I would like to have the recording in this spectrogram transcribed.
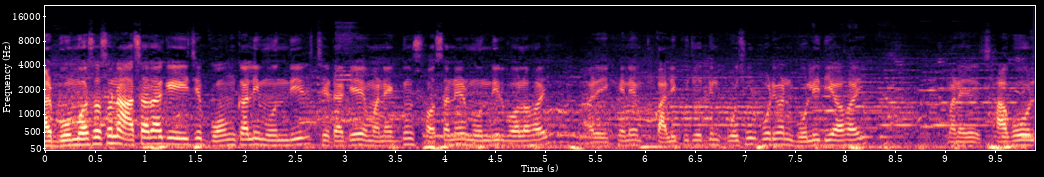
আর বোম্বা শ্মশানে আসার আগে এই যে বংকালী মন্দির যেটাকে মানে একদম শ্মশানের মন্দির বলা হয়। আর এখানে কালী পুজোর দিন প্রচুর পরিমাণ বলি দেওয়া হয়। মানে ছাগল,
